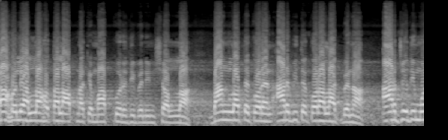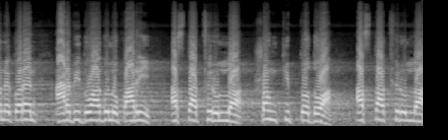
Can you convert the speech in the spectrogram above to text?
তাহলে আল্লাহ তালা আপনাকে মাফ করে দিবেন ইনশাল্লাহ বাংলাতে করেন, আরবিতে করা লাগবে না। আর যদি মনে করেন, আরবি দোয়াগুলো পারি আস্তাক ফিরুল্লাহ সংক্ষিপ্ত দোয়া। আস্তাক ফিরুল্লাহ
